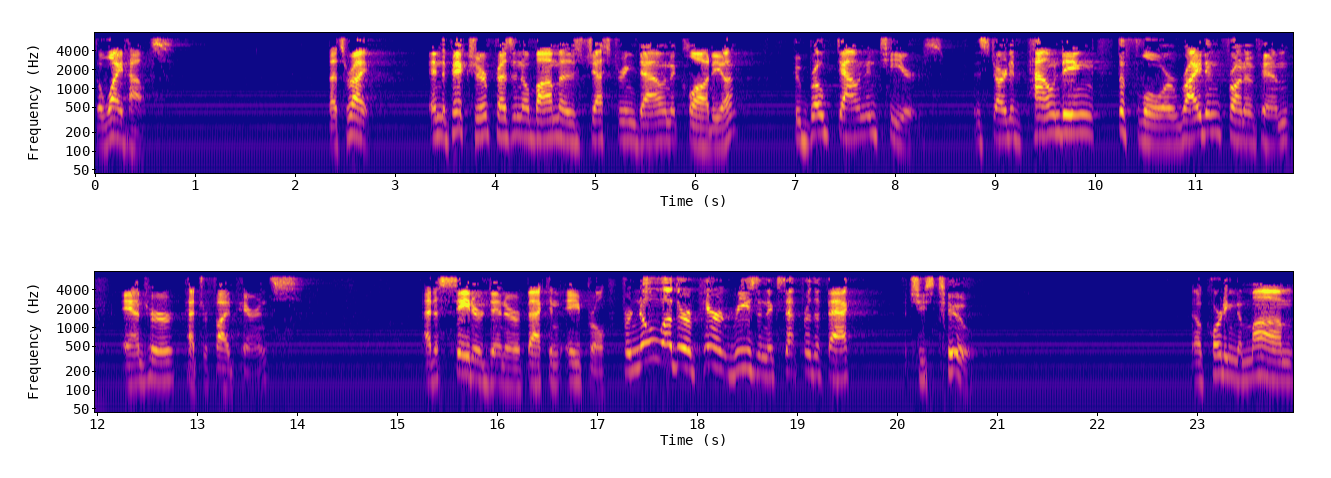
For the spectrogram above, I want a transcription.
the White House. That's right. In the picture, President Obama is gesturing down at Claudia, who broke down in tears and started pounding the floor right in front of him and her petrified parents at a Seder dinner back in April for no other apparent reason except for the fact that she's two. Now, according to mom,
